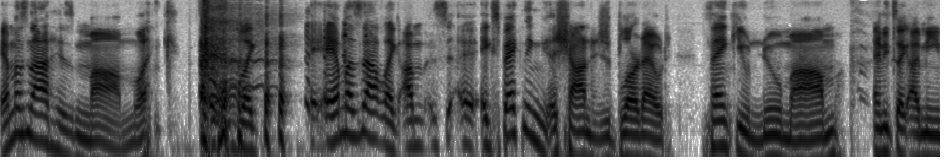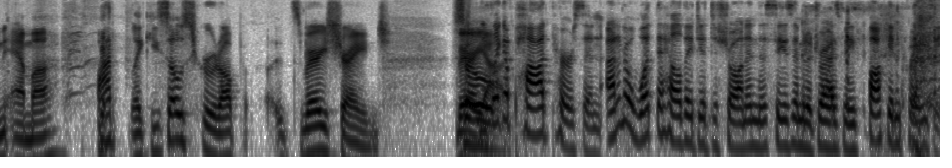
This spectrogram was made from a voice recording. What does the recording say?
Emma's not his mom. Like like Emma's not like I'm uh, expecting Sean to just blurt out, "Thank you, new mom," and he's like, "I mean Emma." What? Like he's so screwed up. It's very strange. So- He's like a pod person. I don't know what the hell they did to Sean in this season, but it drives me fucking crazy.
